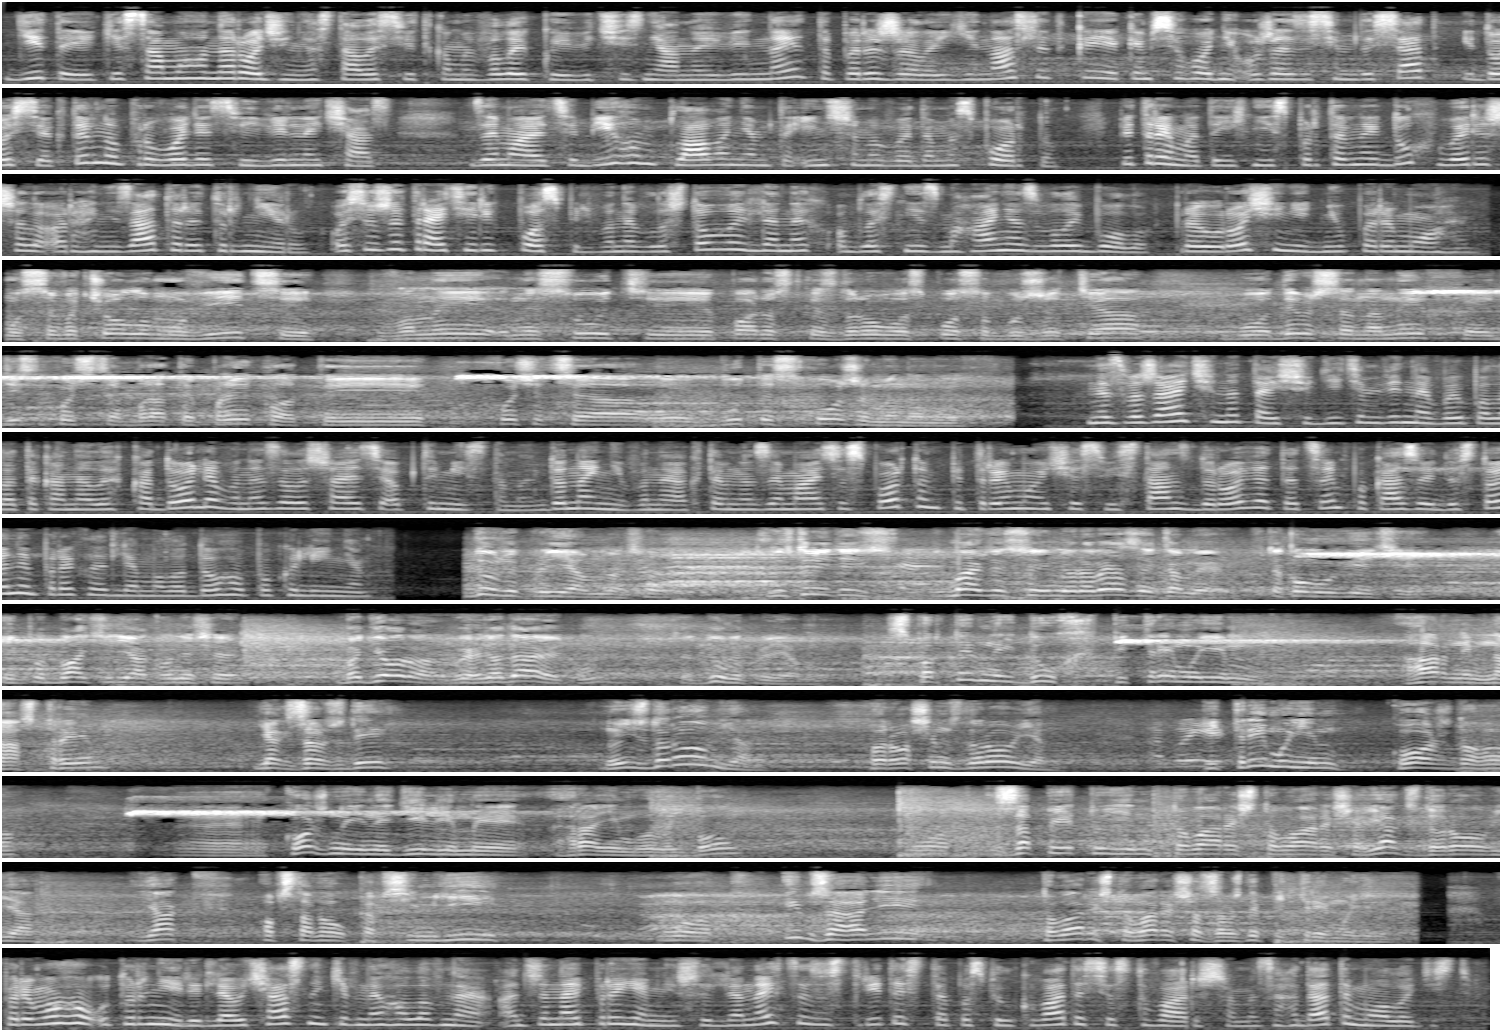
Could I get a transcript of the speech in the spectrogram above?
Діти, які з самого народження стали свідками великої вітчизняної війни та пережили її наслідки, яким сьогодні уже за 70 і досі активно проводять свій вільний час, займаються бігом, плаванням та іншими видами спорту. Підтримати їхній спортивний дух вирішили організатори турніру. Ось уже третій рік поспіль вони влаштовують для них обласні змагання з волейболу, приурочені Дню перемоги. У сивочолому віці вони несуть е, паростки здорового способу життя, бо дивишся на них, е, дійсно хочеться брати приклад і хочеться е, бути схожими на них. Незважаючи на те, що дітям війни випала така нелегка доля, вони залишаються оптимістами. Донині вони активно займаються спортом, підтримуючи свій стан здоров'я та цим показують достойний приклад для молодого покоління. Дуже приємно, що зустрітись майже зі своїми ровесниками в такому віці і побачити, як вони ще бадьоро виглядають. ну, Це дуже приємно. Спортивний дух підтримуємо гарним настроєм, як завжди. Ну і здоров'ям, хорошим здоров'ям. Підтримуємо кожного. Е, Кожної неділі ми граємо в волейбол. От, запитуємо товариш товариша, як здоров'я, як обстановка в сім'ї. От. І взагалі товариш товариша завжди підтримуємо. Перемога у турнірі для учасників не головне, адже найприємніше для них це зустрітись та поспілкуватися з товаришами, згадати молодість.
